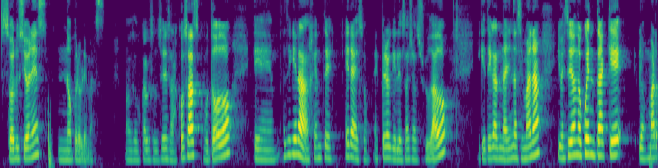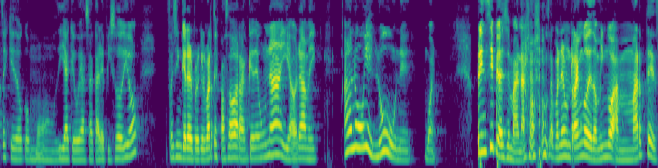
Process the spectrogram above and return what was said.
soluciones, no problemas. Vamos a buscar las soluciones a las cosas, como todo. Eh, así que nada, gente, era eso. Espero que les haya ayudado y que tengan una linda semana. Y me estoy dando cuenta que los martes quedó como día que voy a sacar episodio. fue sin querer, porque el martes pasado arranqué de una y ahora me... Ah, no, hoy es lunes. Bueno, principio de semana. Vamos a poner un rango de domingo a martes.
